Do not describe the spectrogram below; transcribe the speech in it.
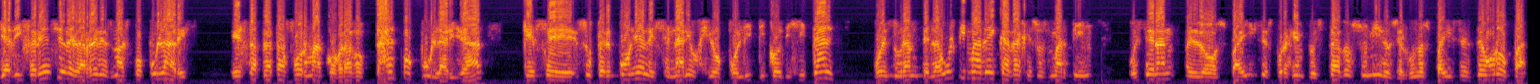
Y a diferencia de las redes más populares, esta plataforma ha cobrado tal popularidad que se superpone al escenario geopolítico digital. Pues durante la última década, Jesús Martín, pues eran los países, por ejemplo, Estados Unidos y algunos países de Europa,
